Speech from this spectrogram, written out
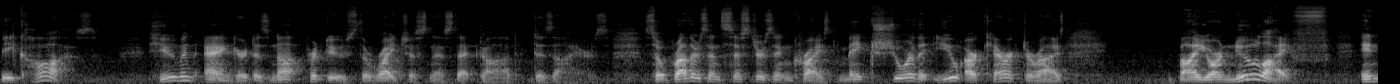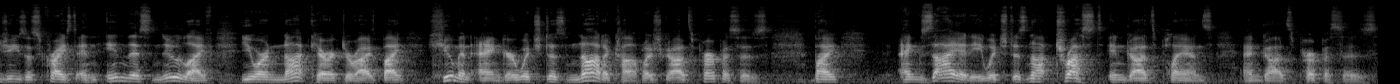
Because human anger does not produce the righteousness that God desires. So, brothers and sisters in Christ, make sure that you are characterized by your new life in Jesus Christ. And in this new life, you are not characterized by human anger, which does not accomplish God's purposes, by anxiety, which does not trust in God's plans and God's purposes.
